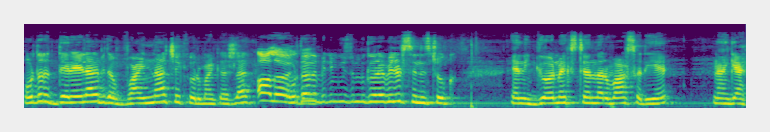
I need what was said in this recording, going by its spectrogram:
orada da deneyler bir de Vine'lar çekiyorum arkadaşlar. Al öyle. Orada da benim yüzümü görebilirsiniz çok. Yani görmek isteyenler varsa diye. Ha, gel.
